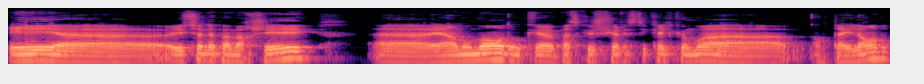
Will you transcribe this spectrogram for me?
Et, et ça n'a pas marché. et à un moment, donc, parce que je suis resté quelques mois en Thaïlande,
